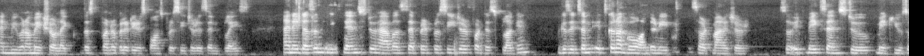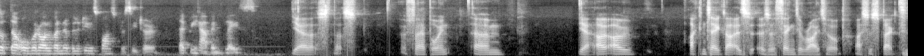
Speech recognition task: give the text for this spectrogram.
and we want to make sure like this vulnerability response procedure is in place. And it doesn't make sense to have a separate procedure for this plugin because it's an it's gonna go underneath Cert Manager. So it makes sense to make use of the overall vulnerability response procedure that we have in place. Yeah, that's that's a fair point. Um, yeah, I, I I can take that as as a thing to write up. I suspect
